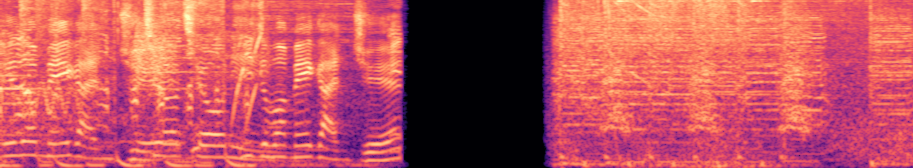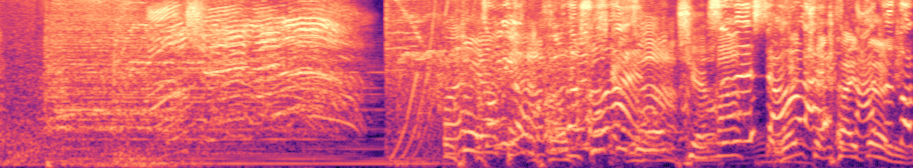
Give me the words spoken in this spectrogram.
你都没感觉，求求你，你怎么没感觉？你说这是温泉吗？温泉在这里，温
